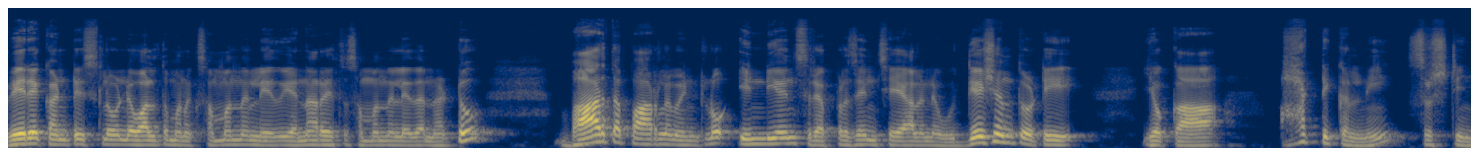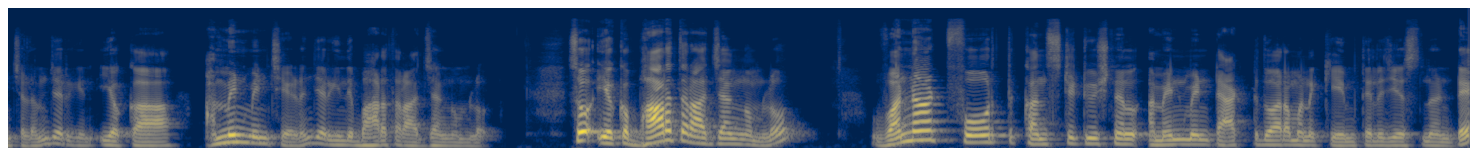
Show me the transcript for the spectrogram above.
వేరే కంట్రీస్లో ఉండే వాళ్ళతో మనకు సంబంధం లేదు ఎన్ఆర్ఐతో సంబంధం లేదన్నట్టు భారత పార్లమెంట్లో ఇండియన్స్ రిప్రజెంట్ చేయాలనే ఉద్దేశంతో ఈ యొక్క ఆర్టికల్ని సృష్టించడం జరిగింది. ఈ యొక్క అమెండ్మెంట్ చేయడం జరిగింది భారత రాజ్యాంగంలో. సో ఈ యొక్క భారత రాజ్యాంగంలో one not fourth constitutional amendment act ద్వారా మనకి ఏం తెలియజేస్తుందంటే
